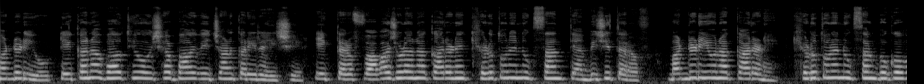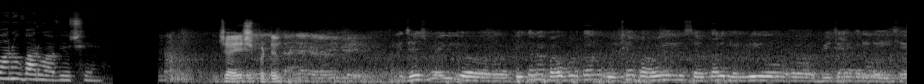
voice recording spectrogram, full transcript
મંડળીઓ ટેકાના ભાવથી ઓછા ભાવે વેચાણ કરી રહી છે. એક તરફ વાવાઝોડાના કારણે ખેડૂતોને નુકસાન, ત્યાં બીજી તરફ મંડળીઓના કારણે ખેડૂતોને નુકસાન ભોગવવાનો વારો આવ્યો છે. જયેશ પટેલ. જયેશભાઈ ટેકાના ભાવ કરતાં ઓછા ભાવે સરકારી મંડળીઓ વેચાણ કરી રહી છે.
